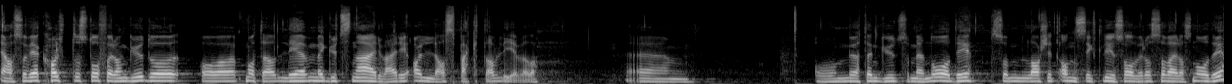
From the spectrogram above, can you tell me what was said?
ja, så Vi er kalt til å stå foran Gud og, og på en måte leve med Guds nærvær i alle aspekter av livet. Um, og møte en Gud som er nådig, som lar sitt ansikt lyse over oss og være oss nådig,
